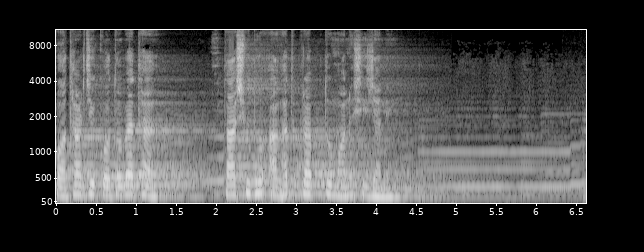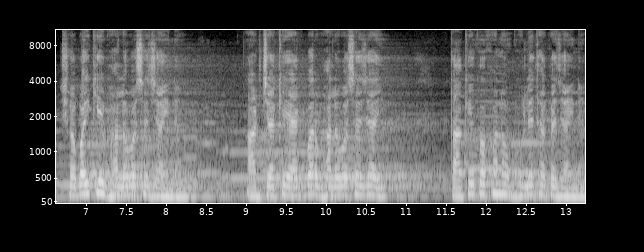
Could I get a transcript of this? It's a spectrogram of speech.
কথার যে কত ব্যথা, তা শুধু আঘাতপ্রাপ্ত মানুষই জানে। সবাইকে ভালোবাসা যায় না, আর যাকে একবার ভালোবাসা যায় তাকে কখনো ভুলে থাকা যায় না।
